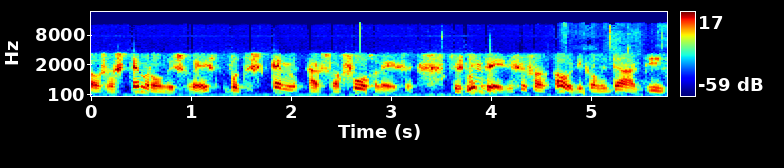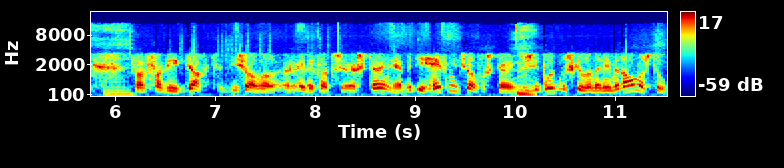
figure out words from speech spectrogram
als er een stemronde is geweest, wordt de stemuitslag voorgelezen. Dus nu weten ze van, oh, die kandidaat die, van, van wie ik dacht, die zal wel redelijk wat eh, steun hebben, die heeft niet zoveel steun. Dus ik moet misschien wel naar iemand anders toe.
